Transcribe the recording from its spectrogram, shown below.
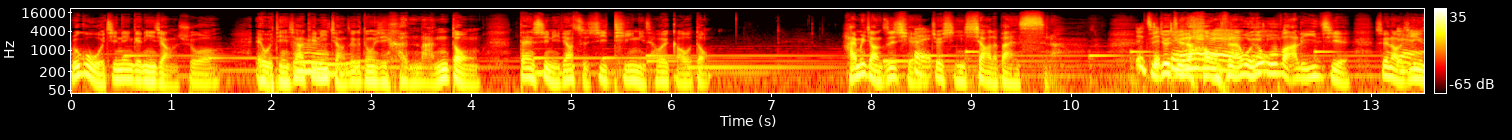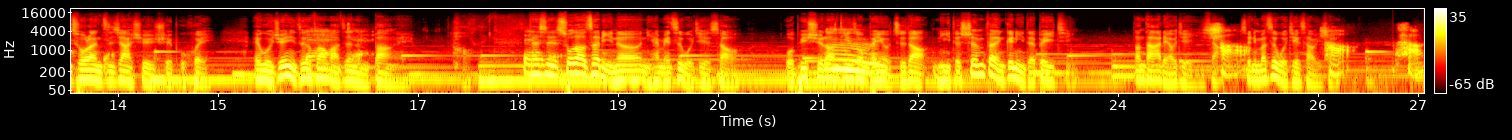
如果我今天跟你讲说，哎，我等一下跟你讲这个东西很难懂，嗯、但是你一定要仔细听，你才会搞懂。还没讲之前就已经吓得半死了。自己就觉得好难，我都无法理解，所以脑筋一错乱之下学也学不会。哎，我觉得你这个方法真的很棒哎。好，但是说到这里呢，你还没自我介绍，我必须让听众朋友知道你的身份跟你的背景，让大家了解一下。好，所以你们自我介绍一下。好，好，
